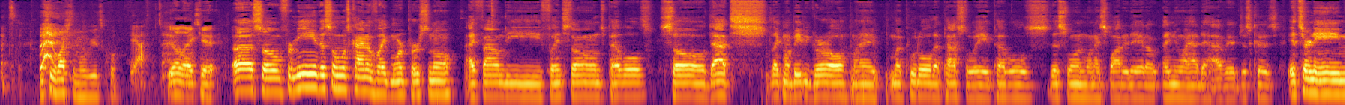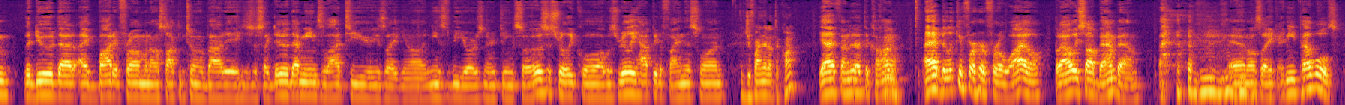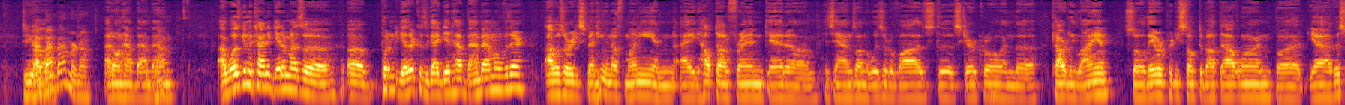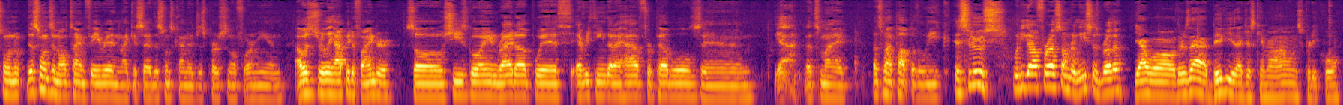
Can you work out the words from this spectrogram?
You should watch the movie. It's cool. yeah. You'll like it. Uh, so for me, this one was kind of like more personal. I found the Flintstones Pebbles. So that's like my baby girl, my my poodle that passed away, Pebbles. This one, when I spotted it, I, I knew I had to have it just because it's her name. The dude that I bought it from, when I was talking to him about it, he's just like, dude, that means a lot to you. He's like, you know, it needs to be yours and everything. So it was just really cool. I was really happy to find this one. Did you find it at the con? Yeah, I found it at the con. I had been looking for her for a while, but I always saw Bam Bam. and I was like, I need pebbles. Do you have Um, Bam Bam or no? I don't have Bam Bam. I was gonna kind of get him as a uh, put him together because the guy did have Bam Bam over there. I was already spending enough money, and I helped out a friend get um, his hands on the Wizard of Oz, the Scarecrow, and the Cowardly Lion. So they were pretty stoked about that one. But yeah, this one this one's an all time favorite, and like I said, this one's kind of just personal for me, and I was just really happy to find her. So she's going right up with everything that I have for Pebbles, and yeah, that's my that's my pop of the week. Jesus, what do you got for us on releases, brother? Yeah, well, there's that Biggie that just came out. That one's pretty cool.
